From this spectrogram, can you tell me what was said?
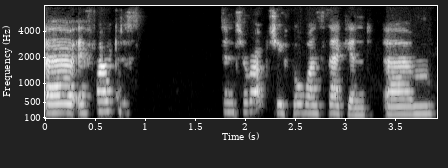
Uh, if I could just interrupt you for one second. Um,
